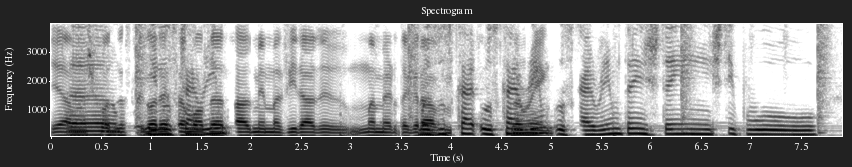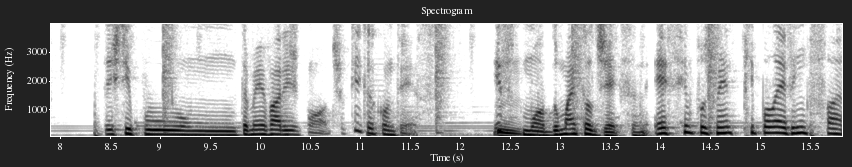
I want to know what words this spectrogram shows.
Yeah, mas ah, foda-se, e agora essa moda Skyrim- está mesmo a virar eh, uma merda Mas grave. o, Sky, o Skyrim, o Skyrim tens, tens tipo. Tens tipo hum, também vários mods. O que é que acontece? Esse Hum. mod do Michael Jackson é simplesmente people having fun.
